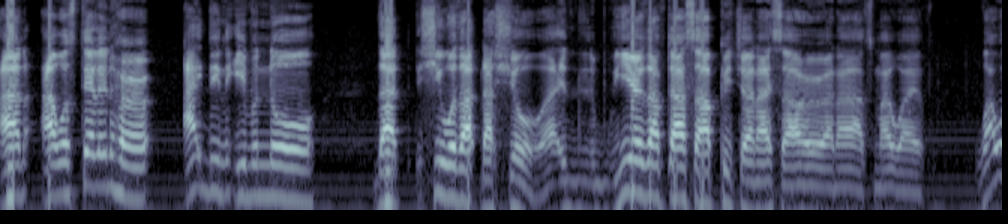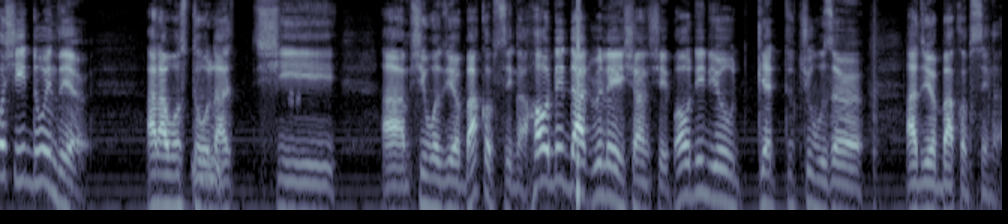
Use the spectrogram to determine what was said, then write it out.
and I was telling her I didn't even know that she was at that show. I, years after I saw a picture and I saw her, and I asked my wife, "What was she doing there?" And I was told that she, um, she was your backup singer. How did that relationship? How did you get to choose her as your backup singer?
